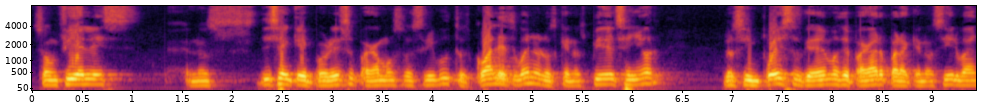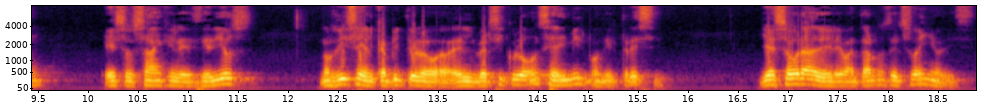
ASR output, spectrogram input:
son fieles, nos dicen que por eso pagamos los tributos. ¿Cuáles? Bueno, los que nos pide el Señor, los impuestos que debemos de pagar para que nos sirvan esos ángeles de Dios. Nos dice el capítulo, el versículo 11 ahí mismo, del 13. Ya es hora de levantarnos del sueño, dice.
